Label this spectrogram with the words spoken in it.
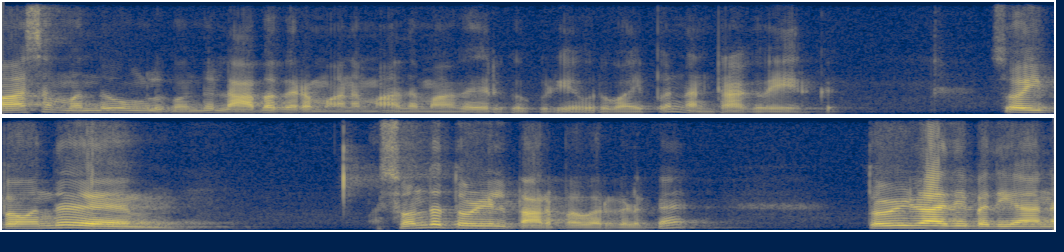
மாதம் வந்து உங்களுக்கு வந்து லாபகரமான மாதமாக இருக்கக்கூடிய ஒரு வாய்ப்பு நன்றாகவே இருக்குது ஸோ இப்போ வந்து சொந்த தொழில் பார்ப்பவர்களுக்கு தொழிலாதிபதியான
